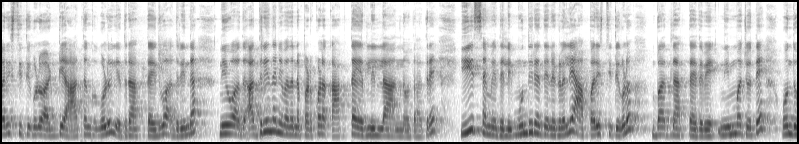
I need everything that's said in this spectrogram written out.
ಪರಿಸ್ಥಿತಿಗಳು, ಅಡ್ಡಿ, ಆತಂಕಗಳು ಎದುರಾಗ್ತಾ ಇದ್ವು. ಅದರಿಂದ ನೀವು ಅದು, ಅದರಿಂದ ನೀವು ಅದನ್ನು ಪಡ್ಕೊಳ್ಳೋಕೆ ಆಗ್ತಾ ಇರಲಿಲ್ಲ ಅನ್ನೋದಾದರೆ, ಈ ಸಮಯದಲ್ಲಿ, ಮುಂದಿನ ದಿನಗಳಲ್ಲಿ ಆ ಪರಿಸ್ಥಿತಿಗಳು ಬದಲಾಗ್ತಾ ಇದ್ದಾವೆ ನಿಮ್ಮ ಜೊತೆ ಒಂದು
